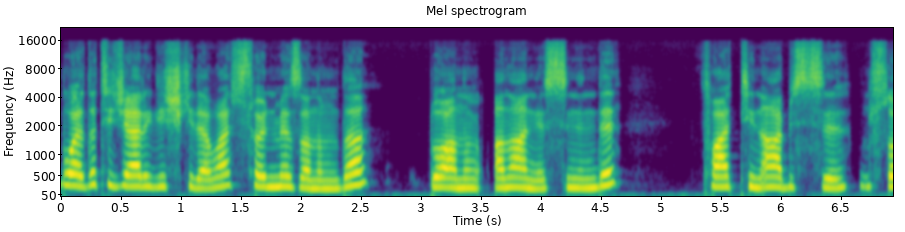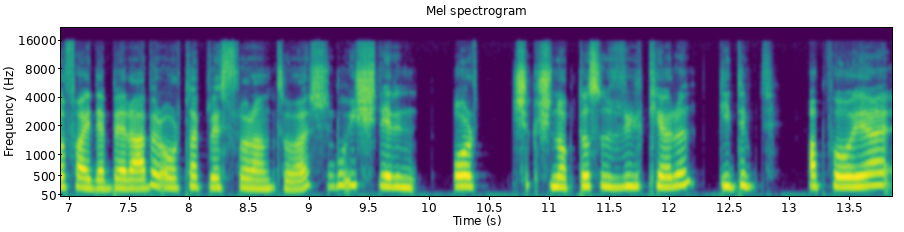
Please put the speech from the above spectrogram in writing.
Bu arada ticari ilişki de var. Sönmez Hanım da Doğan'ın anneannesinin de Fatih'in abisi Mustafa ile beraber ortak restorantı var. Bu işlerin or çıkış noktası Zülkar'ın gidip Apo'ya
